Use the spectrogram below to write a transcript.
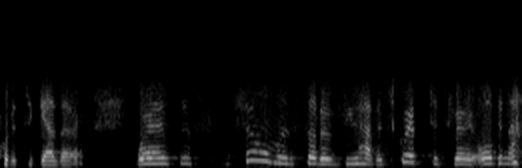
put it together. Whereas this film was sort of you have a script, it's very organized,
